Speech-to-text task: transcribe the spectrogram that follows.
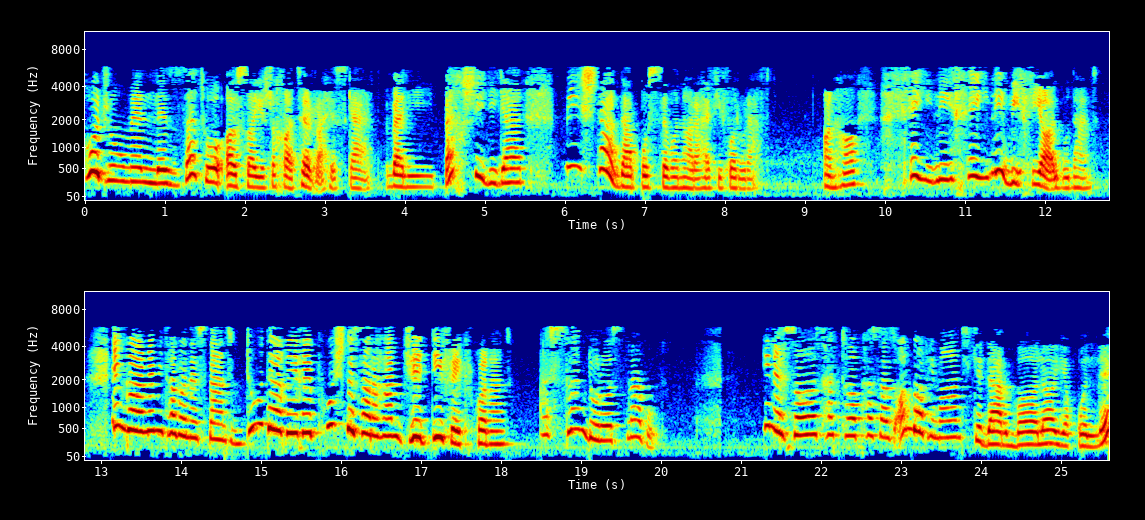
حجوم لذت و آسایش خاطر را حس کرد ولی بخشی دیگر بیشتر در قصه و ناراحتی فرو رفت. آنها خیلی خیلی بیخیال بودند. انگار نمی توانستند دو دقیقه پشت سر هم جدی فکر کنند. اصلا درست نبود. این احساس حتی پس از آن باقی ماند که در بالای قله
